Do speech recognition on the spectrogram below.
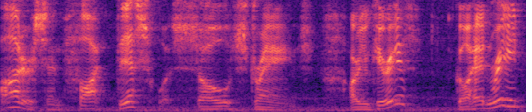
Utterson thought this was so strange. Are you curious? Go ahead and read.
